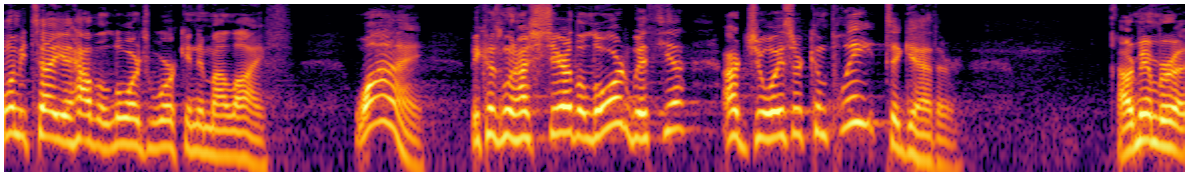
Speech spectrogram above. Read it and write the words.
let me tell you how the Lord's working in my life. Why? Because when I share the Lord with you, our joys are complete together. I remember a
